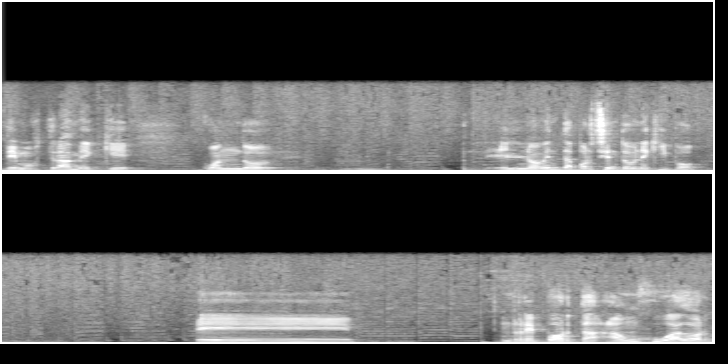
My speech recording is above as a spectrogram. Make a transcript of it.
demostrame que cuando el 90% de un equipo eh, reporta a un jugador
